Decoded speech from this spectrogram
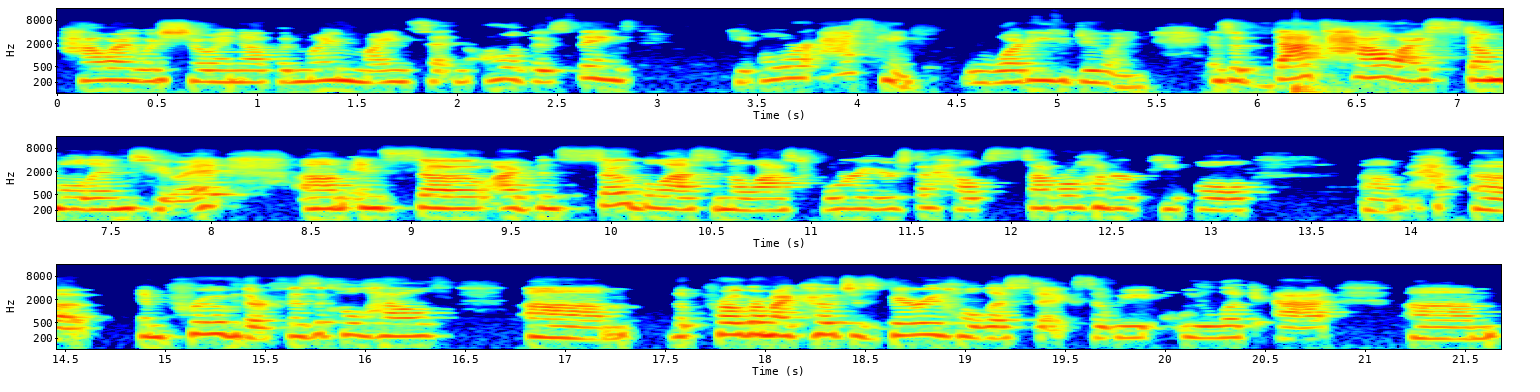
how I was showing up and my mindset and all of those things, people were asking, What are you doing? And so that's how I stumbled into it. Um, and so I've been so blessed in the last four years to help several hundred people um, uh, improve their physical health. Um, the program I coach is very holistic. So we we look at um,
